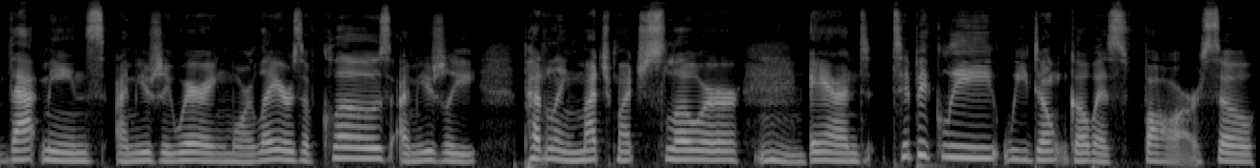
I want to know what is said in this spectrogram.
that means I'm usually wearing more layers of clothes. I'm usually pedaling much much slower, and typically we don't go as far. So,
